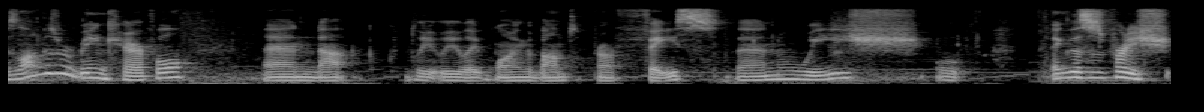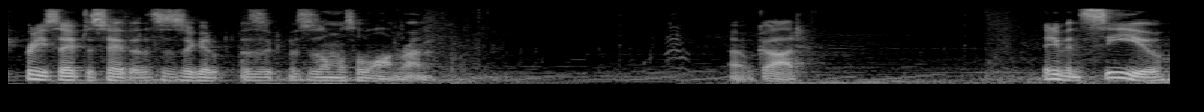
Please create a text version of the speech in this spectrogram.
As long as we're being careful, and not completely like blowing the bombs up in our face, then we well, I think this is pretty pretty safe to say that this is a good this is, this is almost a long run. Oh god. Didn't even see you.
